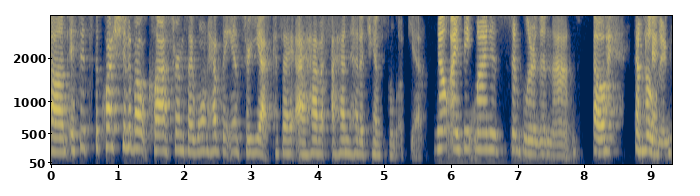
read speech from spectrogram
Um, if it's the question about classrooms, I won't have the answer yet because I, I haven't, I hadn't had a chance to look yet. No, I think mine is simpler than that. Oh, I'm hoping.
